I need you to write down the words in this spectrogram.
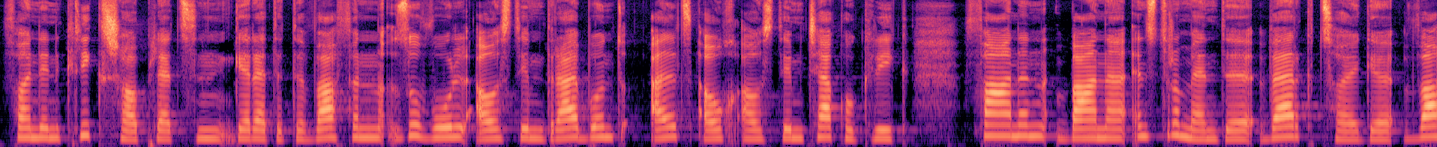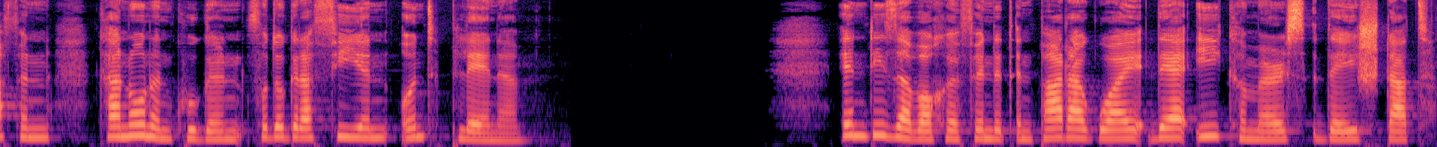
von den Kriegsschauplätzen gerettete Waffen sowohl aus dem Dreibund als auch aus dem Chaco-Krieg, Fahnen, Banner, Instrumente, Werkzeuge, Waffen, Kanonenkugeln, Fotografien und Pläne. In dieser Woche findet in Paraguay der E-Commerce Day statt.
